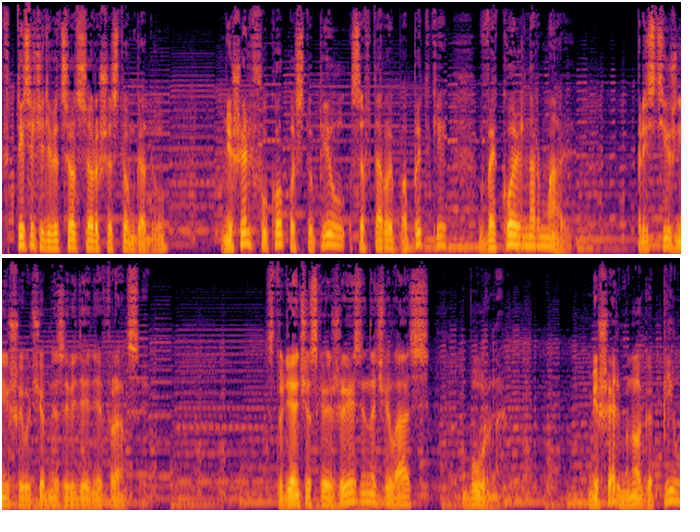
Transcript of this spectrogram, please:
В 1946 году Мишель Фуко поступил со второй попытки в Эколь Нормаль, престижнейшее учебное заведение Франции. Студенческая жизнь началась бурно. Мишель много пил,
